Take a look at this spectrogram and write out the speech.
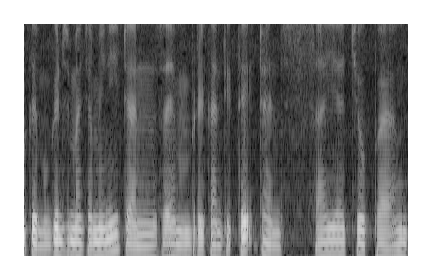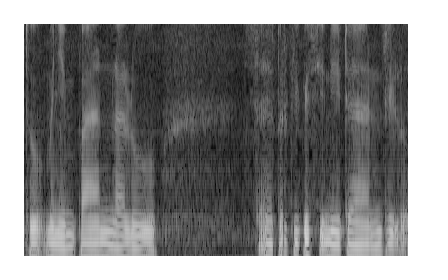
Oke, mungkin semacam ini dan saya memberikan titik dan saya coba untuk menyimpan lalu saya pergi ke sini dan reload.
